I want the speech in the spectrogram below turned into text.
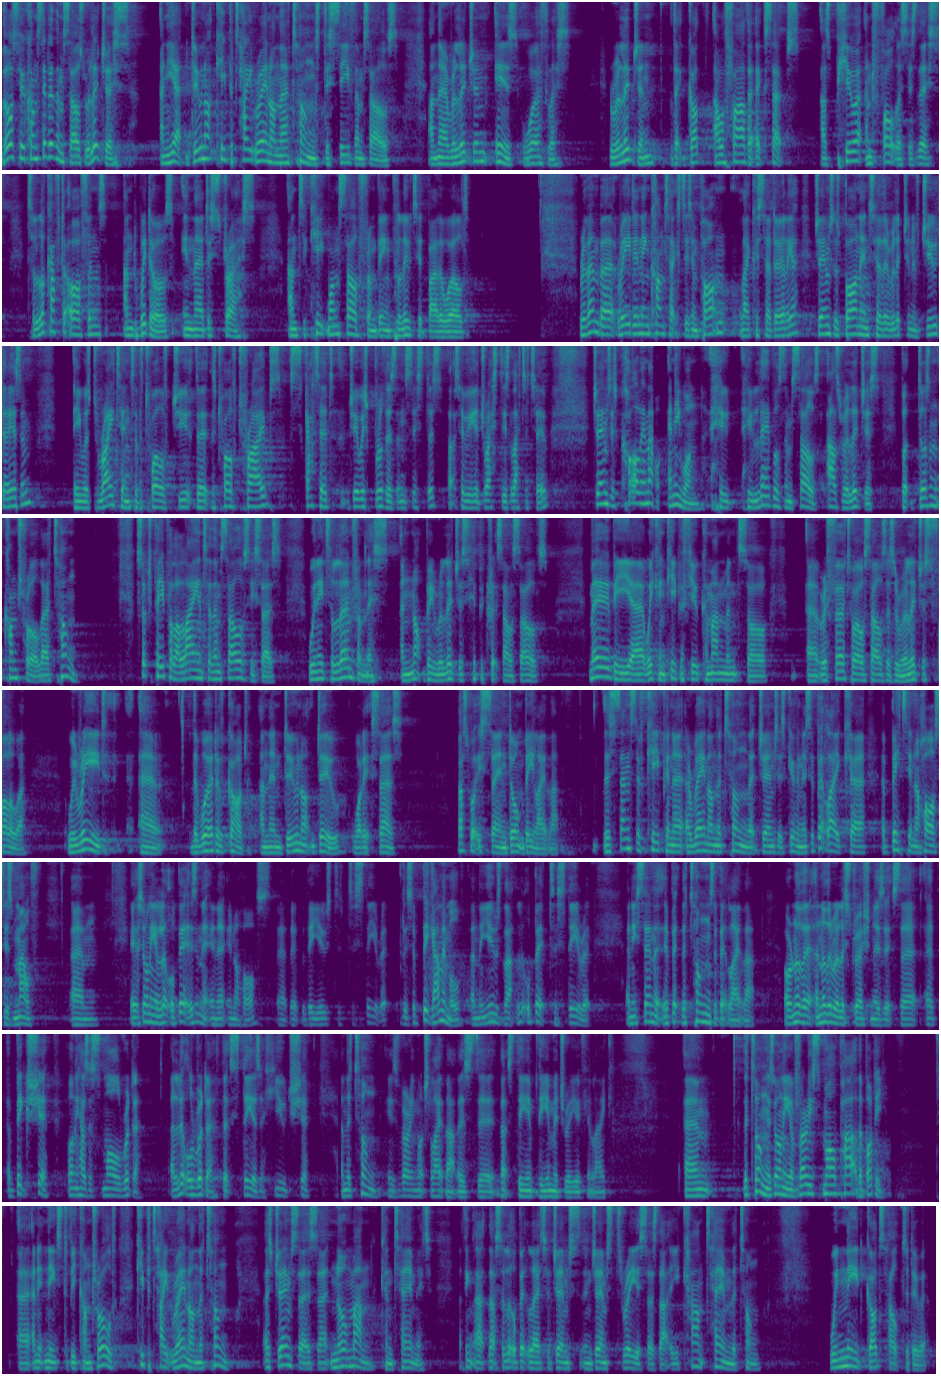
Those who consider themselves religious and yet do not keep a tight rein on their tongues deceive themselves, and their religion is worthless. Religion that God our Father accepts as pure and faultless is this to look after orphans and widows in their distress, and to keep oneself from being polluted by the world. Remember, reading in context is important. Like I said earlier, James was born into the religion of Judaism. He was writing to the 12, Jew, the, the 12 tribes, scattered Jewish brothers and sisters. That's who he addressed his letter to. James is calling out anyone who, who labels themselves as religious but doesn't control their tongue. Such people are lying to themselves, he says. We need to learn from this and not be religious hypocrites ourselves. Maybe uh, we can keep a few commandments or uh, refer to ourselves as a religious follower. We read uh, the word of God and then do not do what it says. That's what he's saying. Don't be like that. The sense of keeping a, a rein on the tongue that James is given is a bit like uh, a bit in a horse's mouth. Um, it's only a little bit, isn't it, in a, in a horse uh, that they use to, to steer it. But it's a big animal, and they use that little bit to steer it. And he's saying that a bit, the tongue's a bit like that. Or another, another illustration is it's a, a, a big ship only has a small rudder, a little rudder that steers a huge ship. And the tongue is very much like that. There's the, that's the, the imagery, if you like. Um, the tongue is only a very small part of the body, uh, and it needs to be controlled. Keep a tight rein on the tongue. As James says, uh, no man can tame it. I think that, that's a little bit later. James in James 3 it says that you can't tame the tongue. We need God's help to do it.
